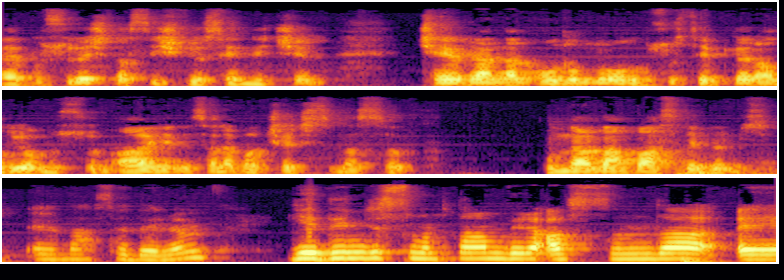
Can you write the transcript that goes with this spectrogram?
Ee, bu süreç nasıl işliyor senin için? Çevrenden olumlu olumsuz tepkiler alıyor musun? Ailenin sana bakış açısı nasıl? Bunlardan bahsedebilir misin? e, bahsedelim. 7. sınıftan beri aslında e,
